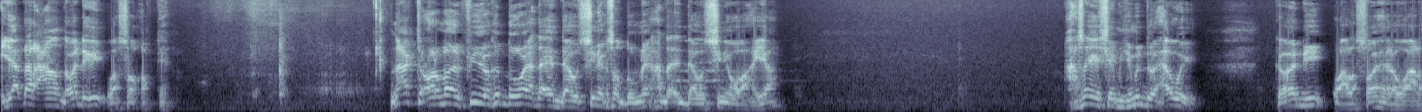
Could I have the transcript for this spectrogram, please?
iyaa dharacaana daba dhigay waa soo qabteen. Naagtii oromada video ka duubay hadda daawasiina ka soo duubnay hadda daawasiina waa hayaa hase yeeshee muhiimadda waxaa weeye gabadhii waa la soo helo waana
